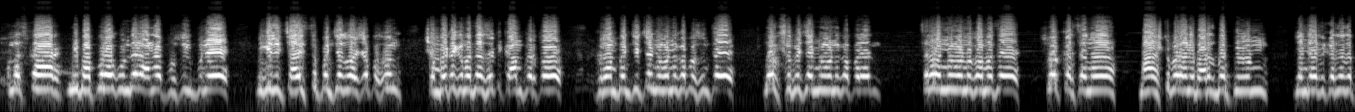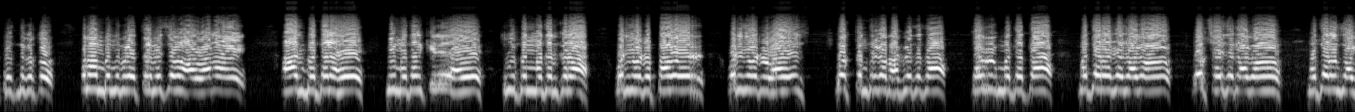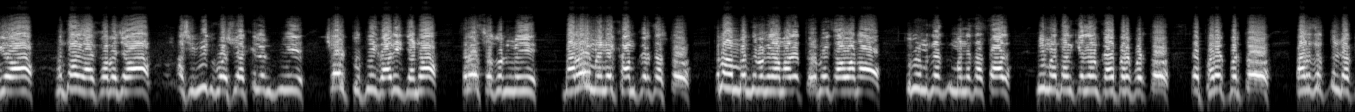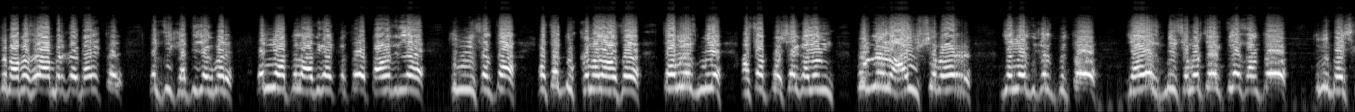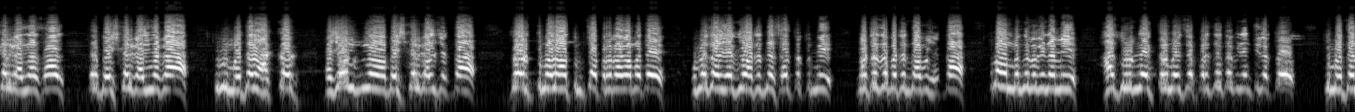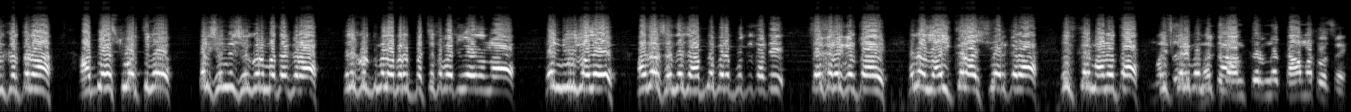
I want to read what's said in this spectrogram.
नमस्कार मी बापूराव गुंडे राहणार पुसिंग पुणे. मी गेली चाळीस ते पंचवीस वर्षापासून शंभर टक्के मतदानासाठी काम करतो. ग्रामपंचायतच्या निवडणुकापासून ते लोकसभेच्या निवडणुकापर्यंत सर्व निवडणुकामध्ये स्वखर्चानं महाराष्ट्रभर आणि भारतभर फिरून जनजागृती करण्याचा प्रयत्न करतो. तमाम बंधू तळमेचं आव्हान आहे. आज मतदान आहे. मी मतदान केलेलं आहे. तुम्ही पण मतदान करा. Vote is voter power vote is voter voice लोकतंत्र का भागवतता जागरूक मतदाता मतदाराच्या जागा हो लोकशाहीचा जागा हो मतदारांना जागे व्हा मतदार हक्क बजावा. अशी विविध घोषणा केली मी शर्ट टोपी गाडी झेंडा सर्व सजून मी बाराही महिने काम करत असतो. तमाम बंधुभगिना माझं तळमळीचं आव्हान आहे. तुम्ही म्हणत असाल मी मतदान केल्यावर काय फरक पडतो? तर फरक पडतो. भारतरत्न डॉक्टर बाबासाहेब आंबेडकर बॅरिस्टर त्यांची ख्याती जगभर. यांनी आपल्याला अधिकार कर्तव्य पावा दिलाय. तुम्ही विसरता. याचं दुःख मला होतं त्यामुळेच मी असा पोशाख घालून पूर्ण आयुष्यभर जनजागृती करत फिरतो. ज्यावेळेस मी समोरच्या व्यक्तीला सांगतो तुम्ही बहिष्कार घालणार असाल तर बहिष्कार घालू नका. तुम्ही मतदान हक्क अं, बहिष्कार घालू शकता. जर तुम्हाला तुमच्या प्रभागामध्ये उमेदवार योग्य वाटत नसेल तर तुम्ही नोटाचं बटन दाबू शकता. तमाम बंधू भगिनी मी हात जोडून एक तळमळीचं परत विनंती करतो की मतदान करताना अभ्यास सुवर्तीनं परीक्षा निश्चय करून मतदान करा. जेणेकरून तुम्हाला परत पश्चातापाची वेळ नाही. हे न्यूज वाले माझा संदेश आपल्यापर्यंत पोहोचण्यासाठी सहकार्य करताय. यांना लाईक करा शेअर करा. हेच काही मानवता बंधुता मतदान करणं का महत्वाचं आहे?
